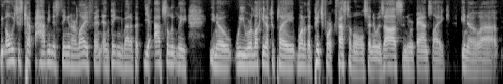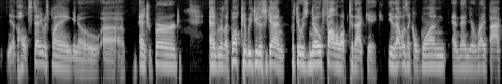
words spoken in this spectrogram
we always just kept having this thing in our life and and thinking about it. But yeah, absolutely. You know, we were lucky enough to play one of the Pitchfork festivals, and it was us, and there were bands like you know. Uh, you know, the Hold Steady was playing, you know, uh, Andrew Bird. And we were like, well, could we do this again? But there was no follow up to that gig. You know, that was like a one, and then you're right back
